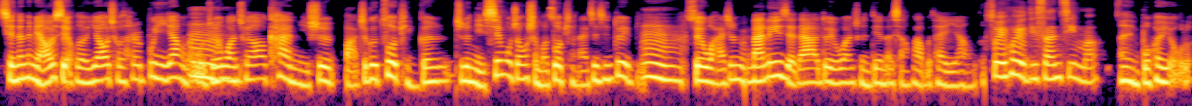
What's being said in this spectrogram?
情节的描写或者要求它是不一样的。我觉得完全要看你是把这个作品跟就是你心目中什么作品来进行对比。嗯，所以。我还是蛮理解大家对万神殿的想法不太一样的，所以会有第三季吗？哎，不会有了，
